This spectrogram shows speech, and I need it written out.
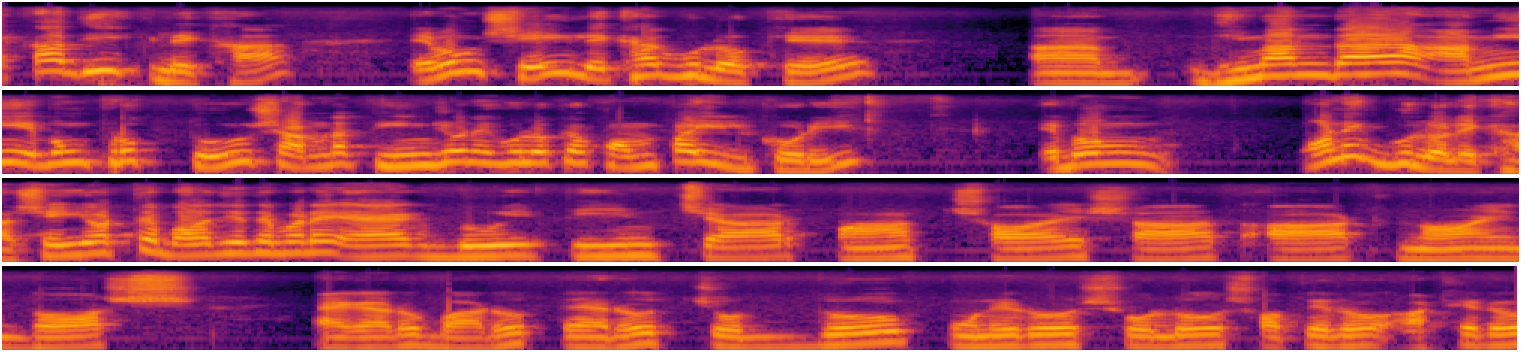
একাধিক লেখা এবং সেই লেখাগুলোকে ধীমানদা, আমি এবং প্রত্যুষ, আমরা তিনজন এগুলোকে কম্পাইল করি এবং অনেকগুলো লেখা, সেই অর্থে বলা যেতে পারে এক, দুই, তিন, চার, পাঁচ, ছয়, সাত, আট, নয়, দশ, এগারো, বারো, তেরো, চোদ্দ, পনেরো, ষোলো, সতেরো, আঠেরো,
